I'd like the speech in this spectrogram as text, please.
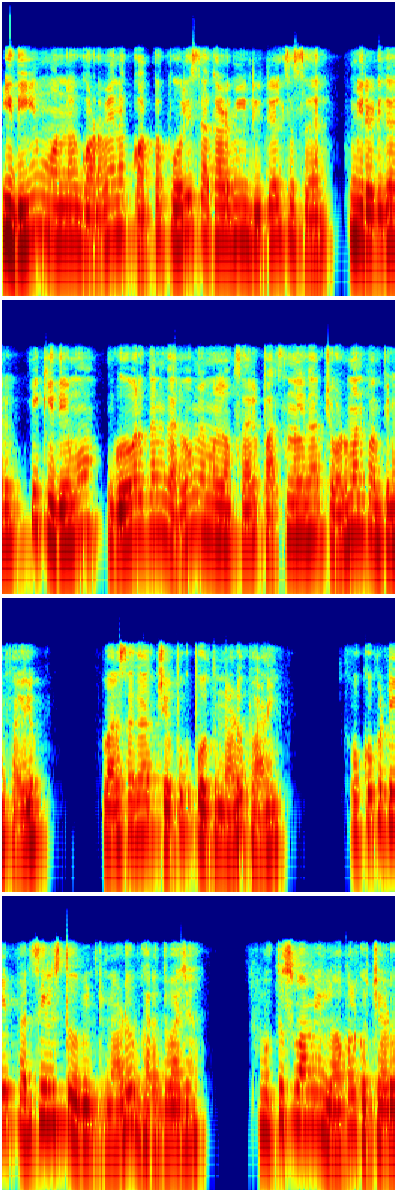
ఇది మొన్న గొడవైన కొత్త పోలీస్ అకాడమీ డీటెయిల్స్ సార్. మీరు అడిగారు. ఇక ఇదేమో గోవర్ధన్ గారు మిమ్మల్ని ఒకసారి పర్సనల్గా చూడమని పంపిన ఫైలు. వరుసగా చెప్పుకుపోతున్నాడు పాణి. ఒక్కొక్కటి పరిశీలిస్తూ వింటున్నాడు భరద్వాజ. ముత్తుస్వామి లోపలికొచ్చాడు.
